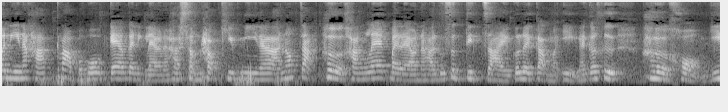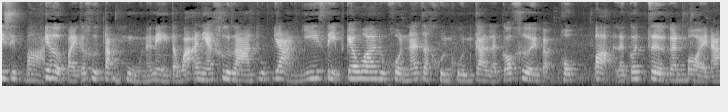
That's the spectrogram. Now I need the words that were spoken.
วันนี้นะคะ กลับมาพบกับแก้วกันอีกแล้วนะคะสำหรับคลิปนี้นะคะ นอกจากเห่อครั้งแรกไปแล้วนะคะ รู้สึกติดใจก็เลยกลับมาอีกนั่นก็คือเห่อของ 20 บาท ที่เห่อไปก็คือต่างหูนั่นเองแต่ว่าอันนี้คือร้านทุกอย่าง 20 แก้วว่าทุกคนน่าจะคุ้นๆกัน แล้วก็เคยแบบพบปะแล้วก็เจอกันบ่อยนะ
